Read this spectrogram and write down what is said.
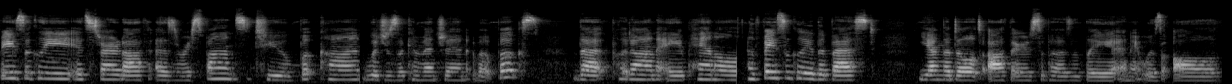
basically it started off as a response to BookCon, which is a convention about books that put on a panel of basically the best young adult authors supposedly and it was all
